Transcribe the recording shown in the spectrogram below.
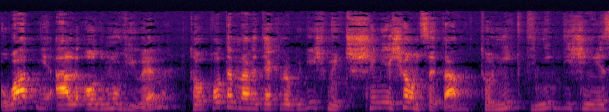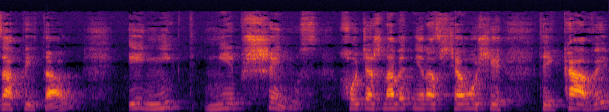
ładnie, ale odmówiłem, to potem nawet jak robiliśmy trzy miesiące tam, to nikt nigdy się nie zapytał i nikt nie przyniósł. Chociaż nawet nieraz chciało się tej kawy,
